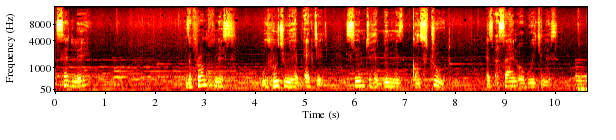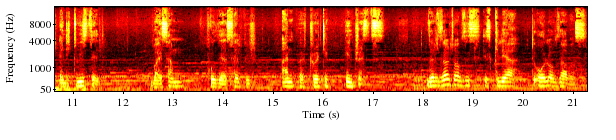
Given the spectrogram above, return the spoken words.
Sadly, the promptness with which we have acted seemed to have been misconstrued as a sign of weakness and twisted by some for their selfish, unpatriotic interests. The result of this is clear to all observers.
